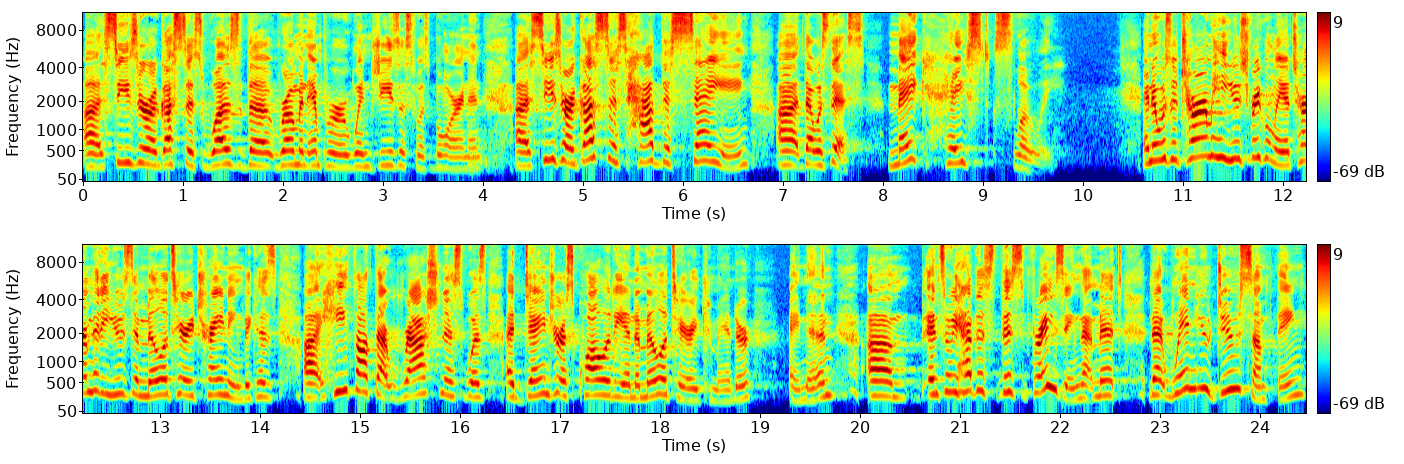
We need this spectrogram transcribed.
uh, Caesar Augustus was the Roman emperor when Jesus was born. And uh, Caesar Augustus had this saying uh, that was this make haste slowly. And it was a term he used frequently, a term that he used in military training because uh, he thought that rashness was a dangerous quality in a military commander. Amen. Um, and so he had this, this phrasing that meant that when you do something,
